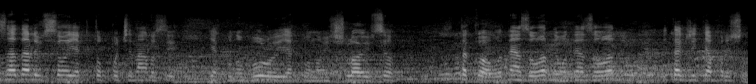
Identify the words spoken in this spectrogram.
Згадали все, як то починалося, як воно було, як воно йшло, і все. Тако, одне за одним, одне за одним. І так життя пройшло.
